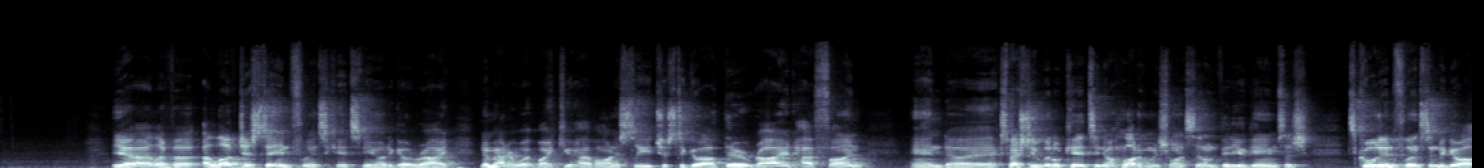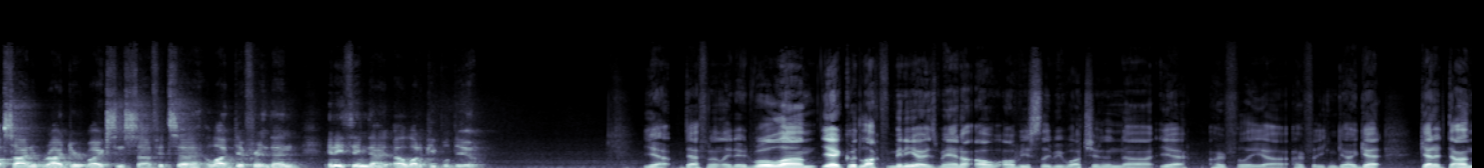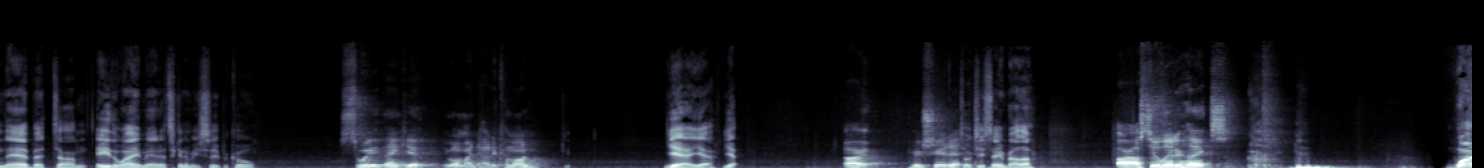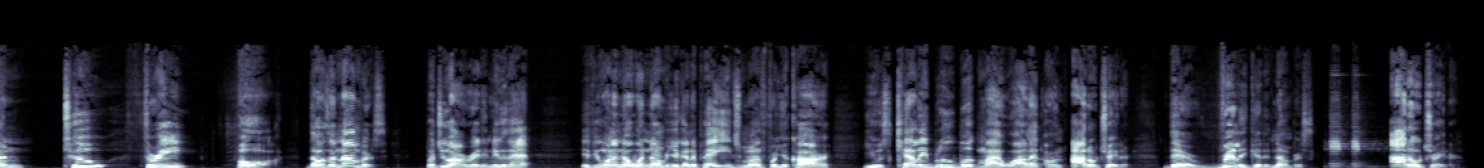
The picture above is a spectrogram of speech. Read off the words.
Yeah, I love uh, I love just to influence kids, you know, to go ride, no matter what bike you have. Honestly, just to go out there, ride, have fun, and uh, especially little kids. You know, a lot of them just want to sit on video games. It's, it's cool to influence them to go outside and ride dirt bikes and stuff. It's uh, a lot different than anything that a lot of people do. yeah definitely dude well um yeah good luck for minios man i'll obviously be watching and uh yeah hopefully uh hopefully you can go get get it done there but um either way man it's gonna be super cool Sweet, thank you. You want my dad to come on? yeah yeah yeah All right, appreciate it. talk to you soon brother All right, I'll see you later. Thanks. One, two, three, four. Those are numbers. But you already knew that. If you want to know what number you're going to pay each month for your car, use Kelley Blue Book My Wallet on Auto Trader. They're really good at numbers. Auto Trader.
